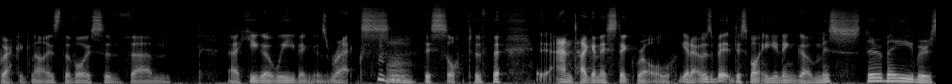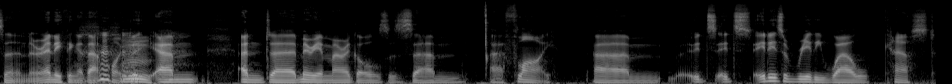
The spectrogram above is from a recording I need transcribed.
recognise the voice of um, uh, Hugo Weaving as Rex, Mm. this sort of antagonistic role. You know, it was a bit disappointing you didn't go Mister Baberson or anything at that point. but um, and uh, Miriam Margolyes as um, uh, Fly. Um, it's it's it is a really well cast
